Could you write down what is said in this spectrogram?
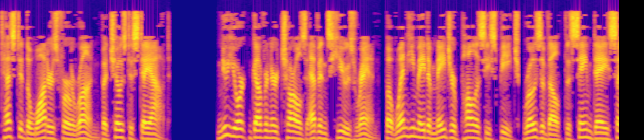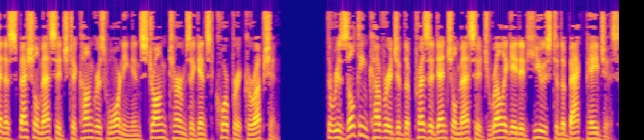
tested the waters for a run but chose to stay out. New York Governor Charles Evans Hughes ran, but when he made a major policy speech, Roosevelt the same day sent a special message to Congress warning in strong terms against corporate corruption. The resulting coverage of the presidential message relegated Hughes to the back pages.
